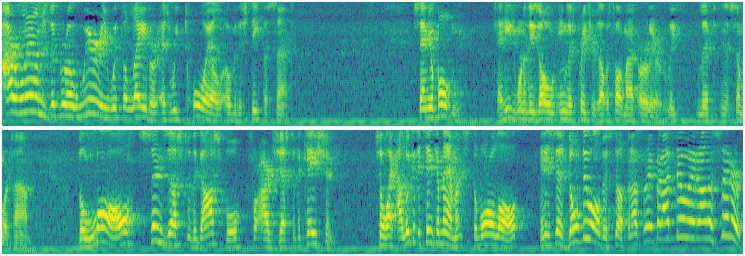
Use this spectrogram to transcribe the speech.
our limbs that grow weary with the labor as we toil over the steep ascent. Samuel Bolton Okay, he's one of these old English preachers I was talking about earlier, at least lived in a similar time. The law sends us to the gospel for our justification. So, like, I look at the Ten Commandments, the moral law, and it says, don't do all this stuff. And I say, but I do it, I'm a sinner.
